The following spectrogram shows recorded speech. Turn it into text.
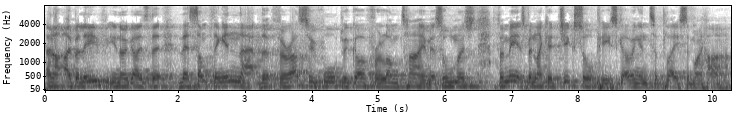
And I, I, believe, you know, guys, that there's something in that that for us who've walked with God for a long time, it's almost, for me, it's been like a jigsaw piece going into place in my heart.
